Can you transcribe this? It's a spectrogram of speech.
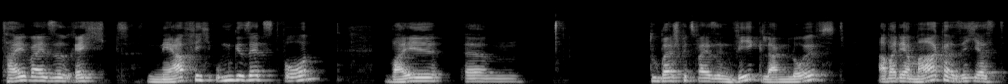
teilweise recht nervig umgesetzt worden, weil ähm, du beispielsweise einen Weg langläufst, aber der Marker sich erst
